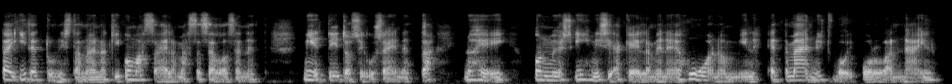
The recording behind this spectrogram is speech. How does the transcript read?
tai itse tunnistan ainakin omassa elämässä sellaisen, että miettii tosi usein, että no hei, on myös ihmisiä, keillä menee huonommin, että mä en nyt voi olla näin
